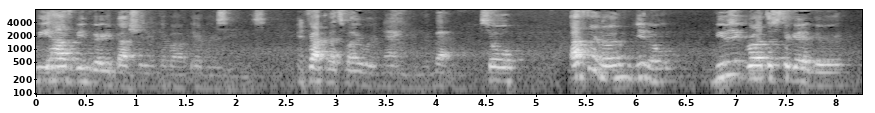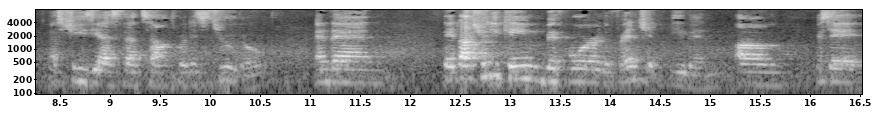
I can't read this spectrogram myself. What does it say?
we have been very passionate about ever since in fact that's why we're nine in the band so after nun, you know music brought us together as cheesy as that sounds but it's true though and then it actually came before the friendship even. Um, kasi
